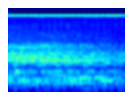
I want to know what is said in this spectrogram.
Amen.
